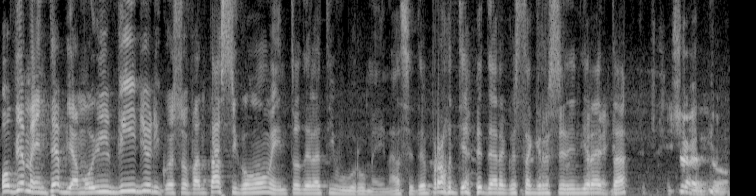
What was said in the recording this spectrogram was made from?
Ovviamente abbiamo il video di questo fantastico momento della TV rumena. Siete pronti a vedere questa aggressione in diretta? Certo.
